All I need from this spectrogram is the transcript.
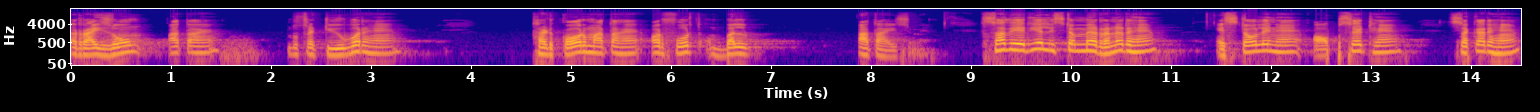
राइजोम आता है, दूसरा ट्यूबर है थर्ड कॉर्म आता है और फोर्थ बल्ब आता है इसमें। सब एरियल स्टेम में रनर हैं एस्टोलिन हैं ऑपसेट हैं सकर हैं।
